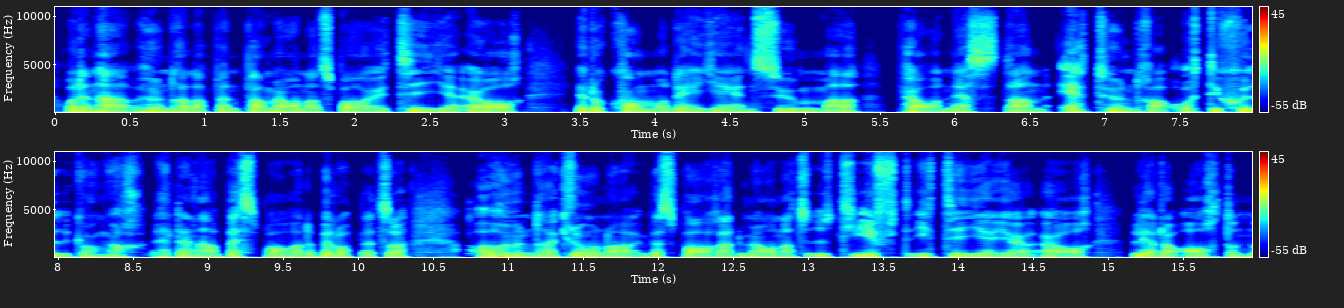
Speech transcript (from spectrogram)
Och den här hundralappen per månad sparar jag i tio år ja då kommer det ge en summa på nästan 187 gånger det här besparade beloppet. Så 100 kronor besparad månadsutgift i 10 år blir då 18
